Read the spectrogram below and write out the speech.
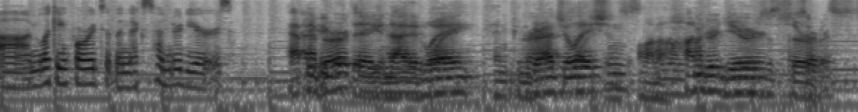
Uh, I'm looking forward to the next 100 years. Happy, Happy birthday, United Way, and congratulations on a 100 years of service.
